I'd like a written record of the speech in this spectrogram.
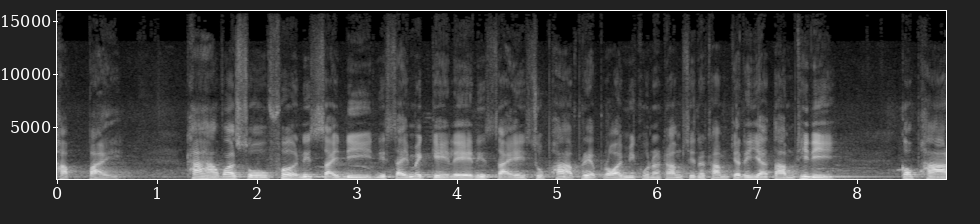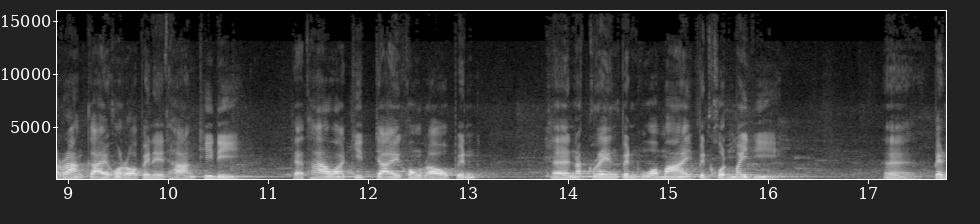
ขับไป ถ้าหากว่าโชเฟอร์ นิสัยดี นิสัยไม่เกเรนิสัยสุภาพเรียบร้อยมีคุณธรรมศีลธรรมจริยธรรมที่ดี ก็พาร่างกายของเราไปในทางที่ดี แต่ถ้าว่าจิตใจของเราเป็นนักเลงเป็นหัวไม้เป็นคนไม่ดี เป็น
